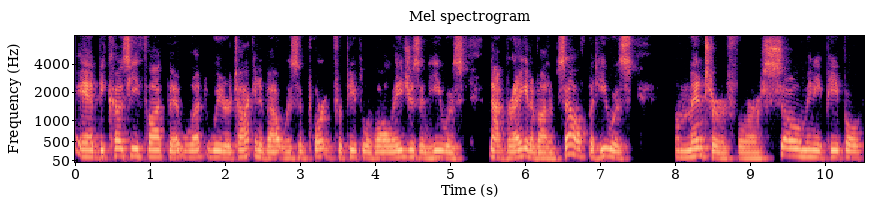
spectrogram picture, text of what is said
and because he thought that what we were talking about was important for people of all ages, and he was not bragging about himself, but he was a mentor for so many people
